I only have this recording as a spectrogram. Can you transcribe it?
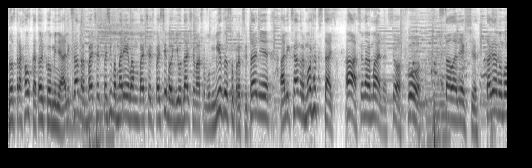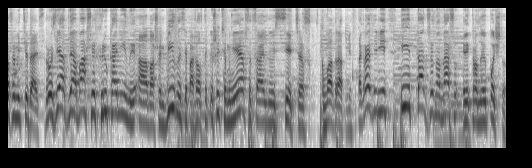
Но страховка только у меня. Александр, большое спасибо. Мария, вам большое спасибо. И удачи вашему бизнесу, процветания. Александр может встать? А, все нормально. Все, фу, стало легче. Тогда мы можем идти дальше. Друзья, для вашей хрюканины о вашем бизнесе, пожалуйста, пишите мне в социальную сеть квадратными фотографиями и также на нашу электронную почту.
